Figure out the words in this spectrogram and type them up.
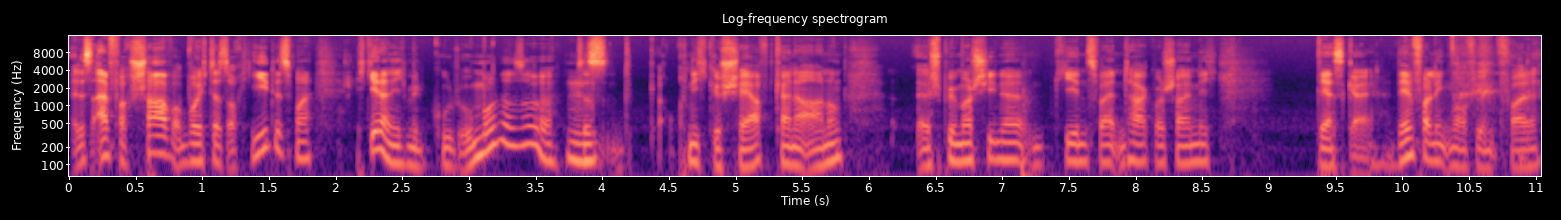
Es ist einfach scharf, obwohl ich das auch jedes Mal. Ich gehe da nicht mit gut um oder so. Mhm. Das ist auch nicht geschärft, keine Ahnung. Äh, Spülmaschine jeden zweiten Tag wahrscheinlich. Der ist geil. Den verlinken wir auf jeden Fall.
